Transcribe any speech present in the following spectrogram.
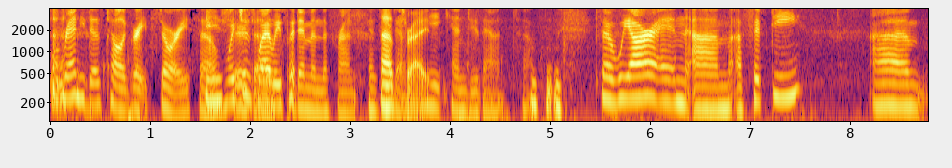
Well, Randy does tell a great story, so He which sure is why we put him in the front. 'cause That's he right. He can do that. So, so we are in um, a 50, um,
